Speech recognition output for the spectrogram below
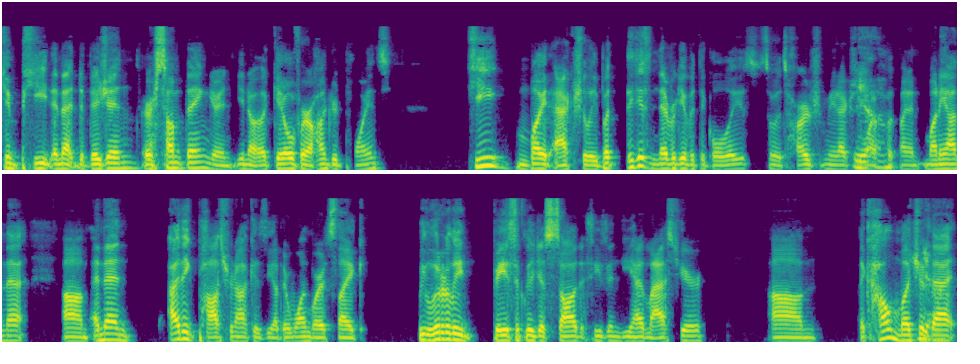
compete in that division or something, and you know like get over hundred points, he might actually. But they just never give it to goalies, so it's hard for me to actually want to put my money on that. Um, and then I think Pastrnak is the other one where it's like we literally basically just saw the season he had last year. Um, like how much of Yeah. that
